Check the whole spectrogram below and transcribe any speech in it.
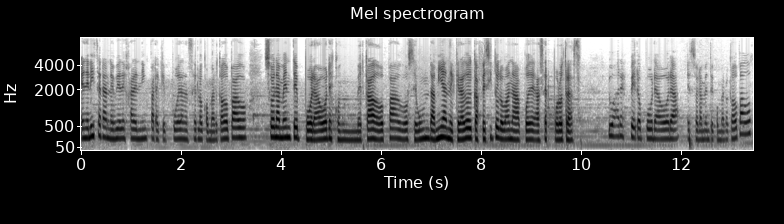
En el Instagram les voy a dejar el link para que puedan hacerlo con Mercado Pago. Solamente por ahora es con Mercado Pago. Según Damián, el creador del cafecito, lo van a poder hacer por otros lugares, pero por ahora es solamente con Mercado Pago.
